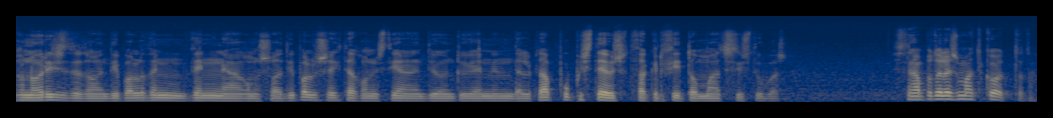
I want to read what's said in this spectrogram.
γνωρίζετε τον αντίπαλο, δεν, δεν είναι άγνωστος ο αντίπαλος, έχετε αγωνιστεί εναντίον του για 90 λεπτά. Πού πιστεύεις ότι θα κρυφθεί το μάτι της Τούμπας, Στην αποτελεσματικότητα.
